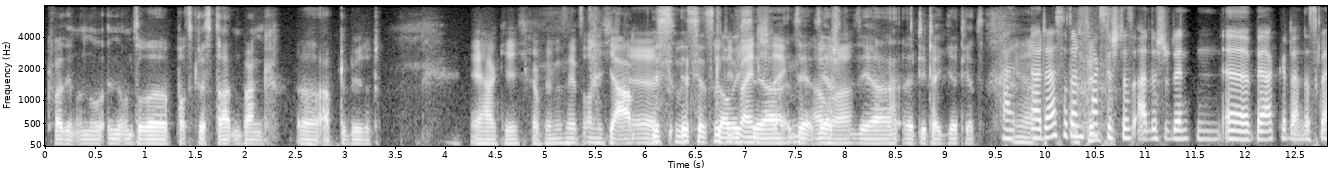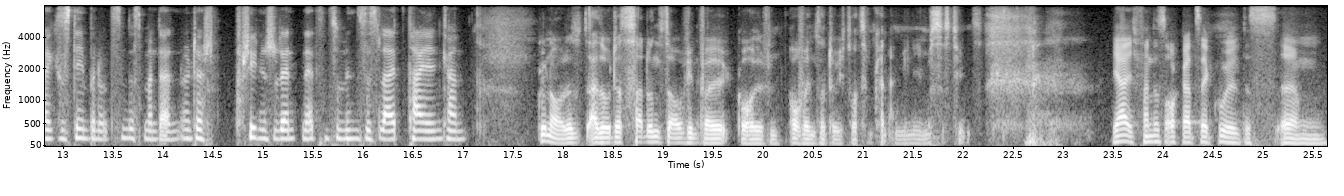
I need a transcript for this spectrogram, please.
quasi in, unsere- in unsere Postgres-Datenbank äh, abgebildet. Ja, okay, ich glaube, wir müssen jetzt auch nicht Ja, äh, ist, zu, ist jetzt, glaube ich, sehr, sehr, sehr, sehr äh, detailliert jetzt. Ah, Ja. ja. da ist doch dann Ich praktisch, dass alle Studentenwerke äh, dann das gleiche System benutzen, dass man dann unter verschiedenen Studentennetzen zumindest das Leid teilen kann. Genau, das, also das hat uns da auf jeden Fall geholfen, auch wenn es natürlich trotzdem kein angenehmes System ist. Ja, ich fand das auch gerade sehr cool, dass, ähm,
